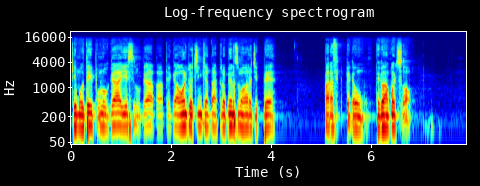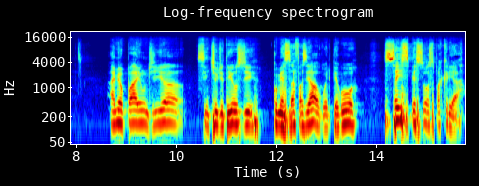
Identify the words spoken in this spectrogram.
que eu mudei para um lugar, e esse lugar, para pegar ônibus, eu tinha que andar pelo menos uma hora de pé para pegar, um, pegar uma condição. Aí meu pai um dia sentiu de Deus de começar a fazer algo. Ele pegou seis pessoas para criar.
